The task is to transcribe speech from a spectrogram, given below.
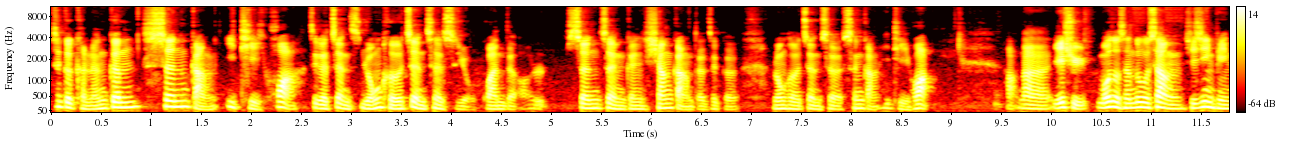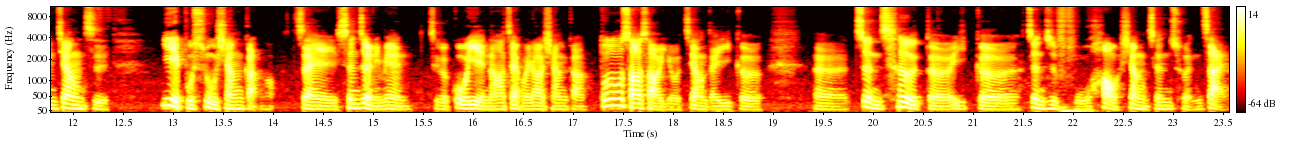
这个可能跟深港一体化这个政融合政策是有关的哦。深圳跟香港的这个融合政策，深港一体化。好，那也许某种程度上，习近平这样子。夜不宿香港哦，在深圳里面这个过夜，然后再回到香港，多多少少有这样的一个呃政策的一个政治符号象征存在。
